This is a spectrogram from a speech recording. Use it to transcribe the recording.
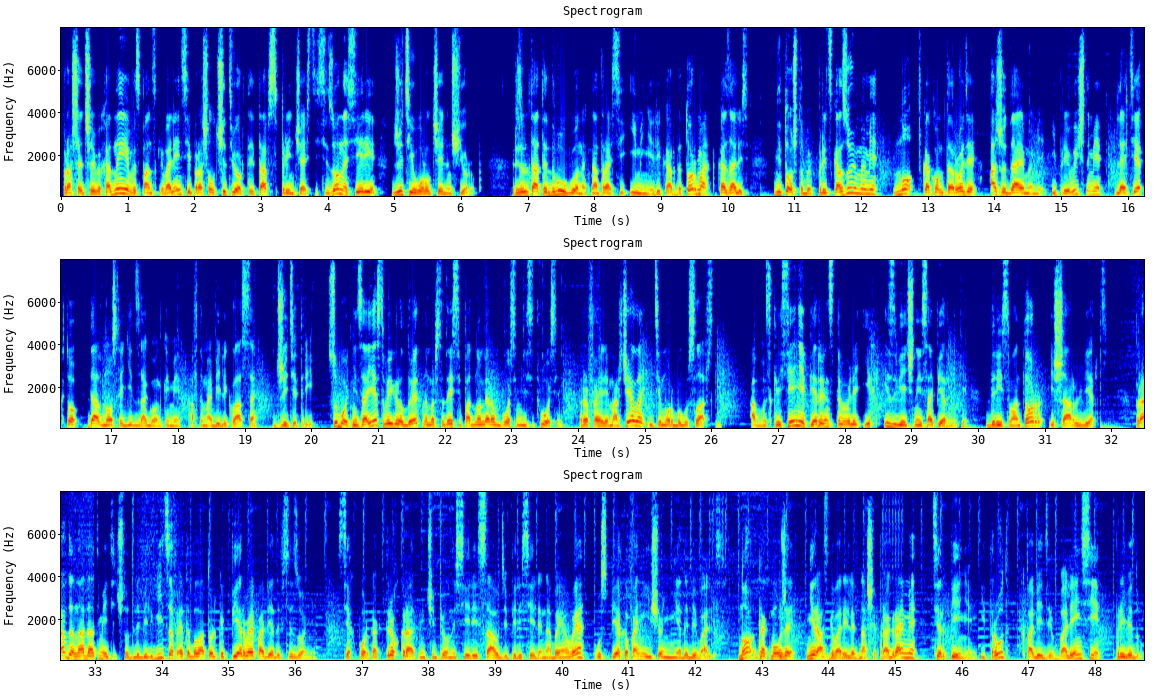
В прошедшие выходные в испанской Валенсии прошел четвертый этап спринт-части сезона серии GT World Challenge Europe. Результаты двух гонок на трассе имени Рикардо Торма оказались не то чтобы предсказуемыми, но в каком-то роде ожидаемыми и привычными для тех, кто давно следит за гонками автомобилей класса GT3. Субботний заезд выиграл дуэт на Мерседесе под номером 88 Рафаэль Марчелло и Тимур Богуславский. А в воскресенье первенствовали их извечные соперники Дрис Вантор и Шарль Верц. Правда, надо отметить, что для бельгийцев это была только первая победа в сезоне. С тех пор, как трехкратные чемпионы серии Сауди пересели на BMW, успехов они еще не добивались. Но, как мы уже не раз говорили в нашей программе, терпение и труд к победе в Валенсии приведут.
